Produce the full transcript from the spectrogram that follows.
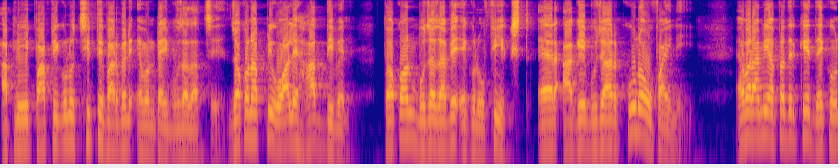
আপনি পাপড়িগুলো ছিঁড়তে পারবেন এমনটাই বোঝা যাচ্ছে। যখন আপনি ওয়ালে হাত দিবেন, তখন বোঝা যাবে এগুলো ফিক্সড এর আগে বোঝার কোনো উপায় নেই। এবার আমি আপনাদেরকে দেখুন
